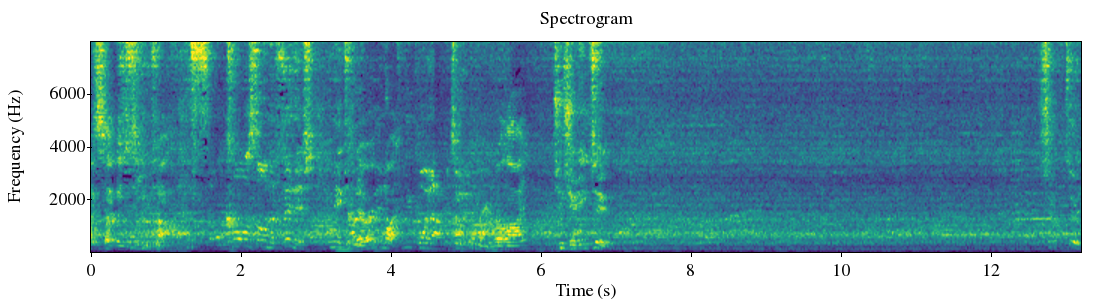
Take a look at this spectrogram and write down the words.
Alex. Second team. So close on the finish. I mean, it could have Derrick been a three-point opportunity. Throw line, shooting two. Shoot two.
